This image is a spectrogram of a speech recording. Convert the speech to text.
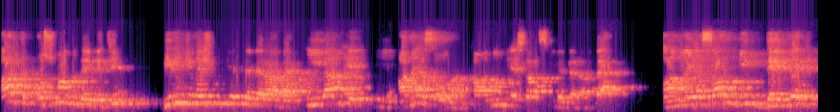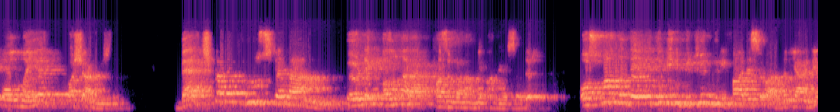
Artık Osmanlı Devleti birinci meşrutiyetle beraber ilan ettiği anayasa olan kanun esası ile beraber anayasal bir devlet olmayı başarmıştır. Belçika ve Rusya'dan örnek alınarak hazırlanan bir anayasadır. Osmanlı Devleti bir bütündür ifadesi vardır. Yani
